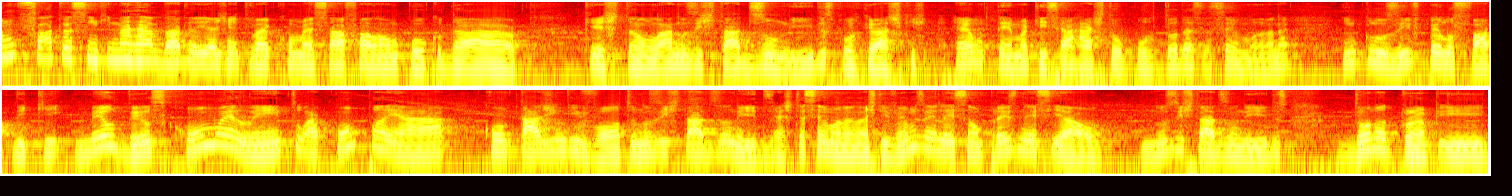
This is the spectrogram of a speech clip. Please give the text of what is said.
um fato assim que na realidade aí a gente vai começar a falar um pouco da questão lá nos Estados Unidos, porque eu acho que é um tema que se arrastou por toda essa semana, inclusive pelo fato de que, meu Deus, como é lento acompanhar contagem de voto nos Estados Unidos. Esta semana nós tivemos a eleição presidencial nos Estados Unidos, Donald Trump e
